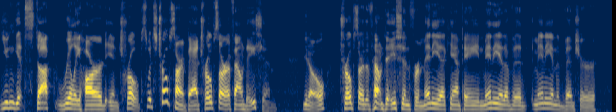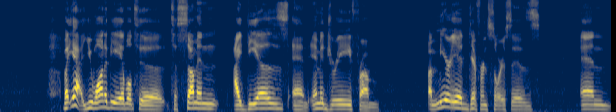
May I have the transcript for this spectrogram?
you can get stuck really hard in tropes, which tropes aren't bad. Tropes are a foundation. You know, tropes are the foundation for many a campaign, many an event many an adventure. But yeah, you want to be able to to summon ideas and imagery from a myriad different sources and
